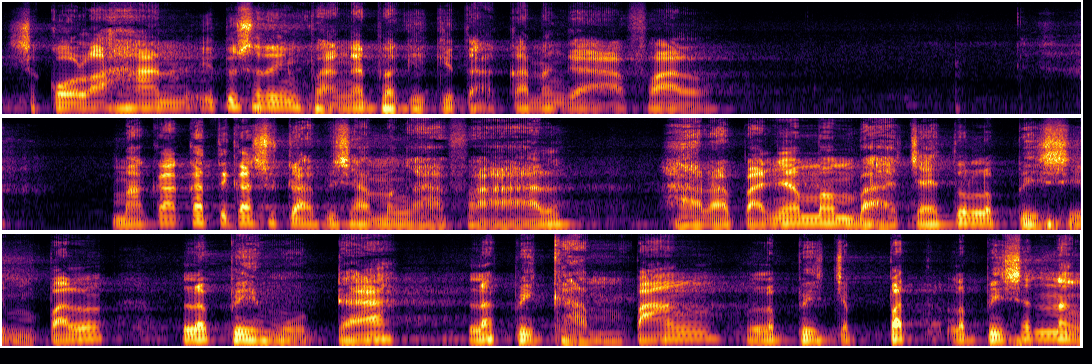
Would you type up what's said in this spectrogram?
sekolahan itu sering banget bagi kita karena nggak hafal. Maka ketika sudah bisa menghafal, harapannya membaca itu lebih simpel, lebih mudah, lebih gampang, lebih cepat, lebih senang.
